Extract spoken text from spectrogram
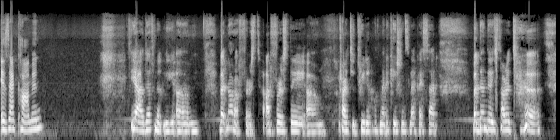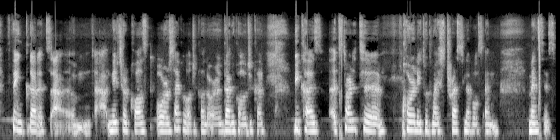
Is that common? Yeah, definitely. Um, but not at first. At first, they um, tried to treat it with medications, like I said. But then they started to think that it's um, nature caused or psychological or gynecological because it started to correlate with my stress levels and menses.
